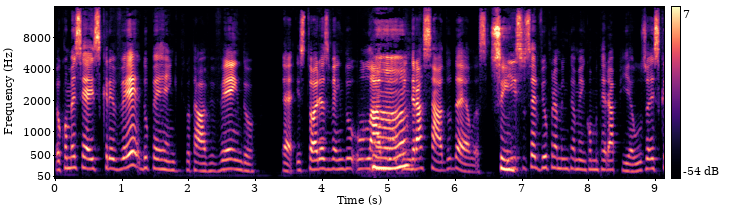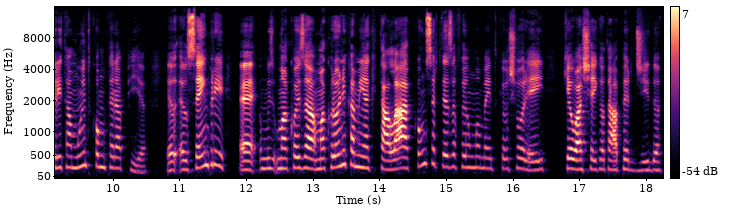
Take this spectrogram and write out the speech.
Eu comecei a escrever do perrengue que eu tava vivendo, é, histórias vendo o lado Aham. engraçado delas. sim. E isso serviu para mim também como terapia. Eu uso a escrita muito como terapia. Eu, eu sempre. é, um- uma coisa, uma crônica minha que tá lá, com certeza foi um momento que eu chorei, que eu achei que eu tava perdida,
